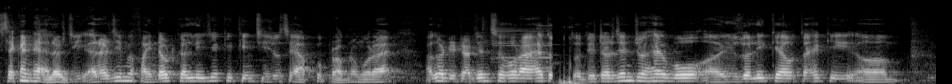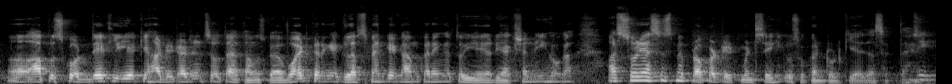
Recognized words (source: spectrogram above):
सेकंड है एलर्जी एलर्जी में फाइंड आउट कर लीजिए कि किन चीज़ों से आपको प्रॉब्लम हो रहा है। अगर डिटर्जेंट से हो रहा है तो, तो डिटर्जेंट जो है वो यूजुअली क्या होता है कि आप उसको देख लिए कि हाँ डिटर्जेंट से होता है तो हम उसको अवॉइड करेंगे ग्लव्स पहन के काम करेंगे तो ये रिएक्शन नहीं होगा। और सोरियासिस में प्रॉपर ट्रीटमेंट से ही उसको कंट्रोल किया जा सकता है। जी।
